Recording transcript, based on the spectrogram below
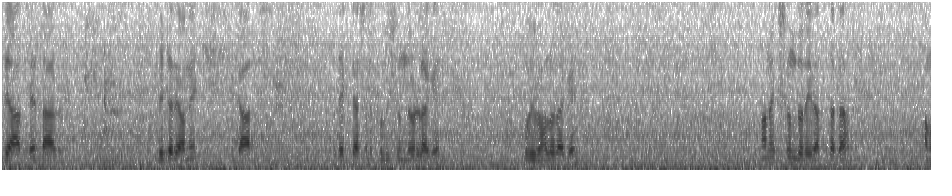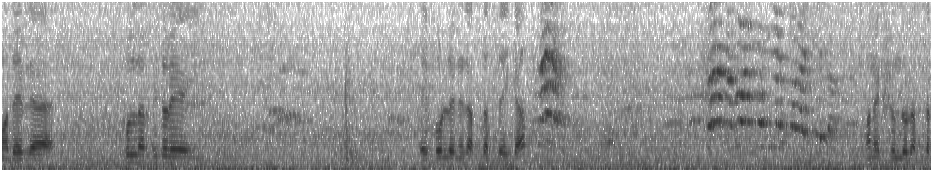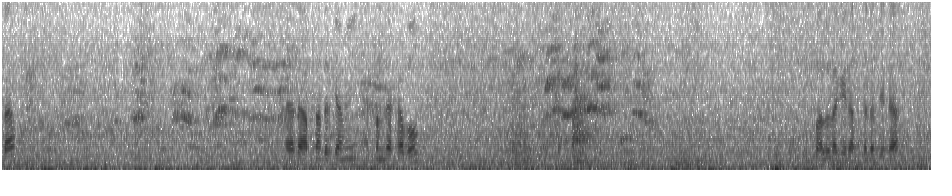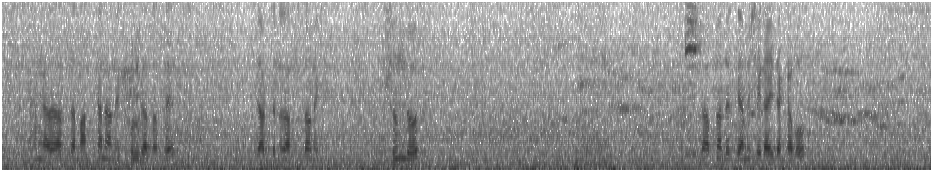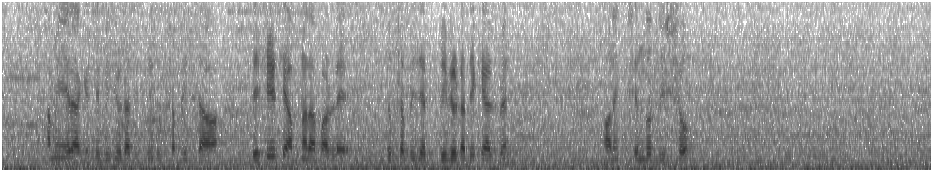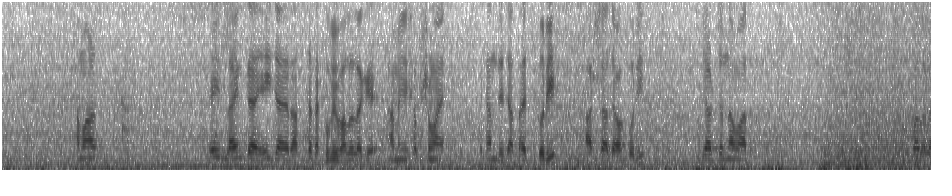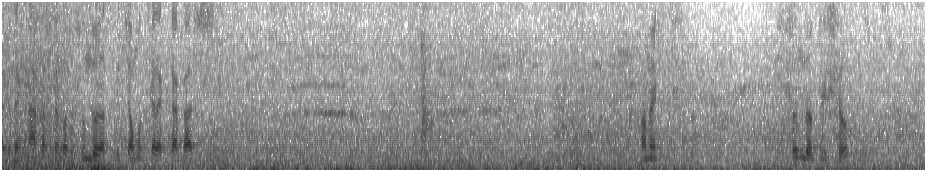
যে আছে, তার ভিতরে অনেক গাছ দেখতে আসলে খুবই সুন্দর লাগে, খুবই ভালো লাগে। অনেক সুন্দর এই রাস্তাটা। আমাদের খুলনার ভিতরে এই ফোর লেনের রাস্তা আছে এইটা অনেক সুন্দর রাস্তাটা। এটা আপনাদেরকে আমি এখন দেখাবো। খুব ভালো লাগে রাস্তাটা যেটা। এখানকার রাস্তার মাঝখানে অনেক ফুল গাছ আছে। যার জন্য রাস্তাটা অনেক সুন্দর। আপনাদেরকে আমি সেটাই দেখাবো। আমি এর আগে যে ভিডিওটা দিছি, রূপসা ব্রিজটা দেখিয়েছি, আপনারা পারলে রূপসা ব্রিজের ভিডিওটা দেখে আসবেন। অনেক সুন্দর দৃশ্য। আমার এই লাইনটা, এই যা, রাস্তাটা খুবই ভালো লাগে। আমি সব সময় এখান দিয়ে যাতায়াত করি আসা যাওয়া করি। যার জন্য আমার ভালো লাগে। দেখেন, আকাশটা কত সুন্দর আজকে, চমৎকার একটা আকাশ। অনেক সুন্দর দৃশ্য,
